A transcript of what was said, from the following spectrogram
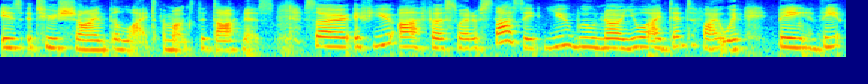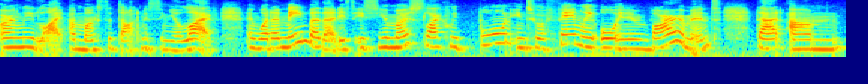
is to shine the light amongst the darkness. So if you are first wave of starseed, you will know, you will identify with being the only light amongst the darkness in your life. And what I mean by that is, is you're most likely born into a family or an environment that um,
